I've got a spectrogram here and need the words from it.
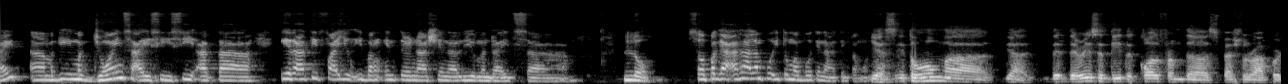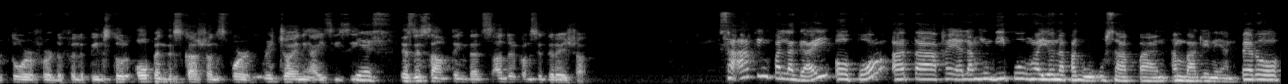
right? Ah, magiging mag-join sa ICC at ah, i-ratify yung ibang international human rights ah, law. So pag-aaralan po ito mabuti natin, Pangulo. Yes, ito hong, uh, yeah, th- there is indeed a call from the Special Rapporteur for the Philippines to open discussions for rejoining ICC. Yes. Is this something that's under consideration? Sa aking palagay, opo, at ah, kaya lang hindi po ngayon na pag-uusapan ang bagay na yan. Pero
